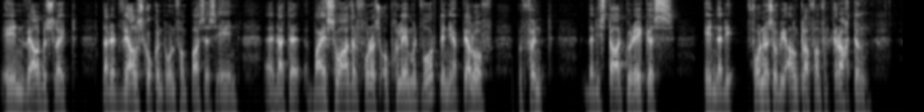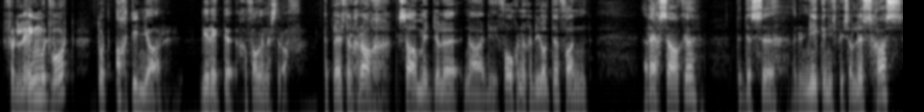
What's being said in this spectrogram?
en wel besluit dat dit wel skokkend onvanpas is en uh, dat 'n baie swaarder vonnis opgelê moet word en die appelhof bevind dat die staat korrek is en dat die vonnis op die aanklag van verkrachting verleng moet word tot 18 jaar direkte gevangenisstraf. Ek luister graag saam met julle na die volgende gedeelte van regsaake. Dit is 'n uh, eh, Veronique en die spesialis gas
